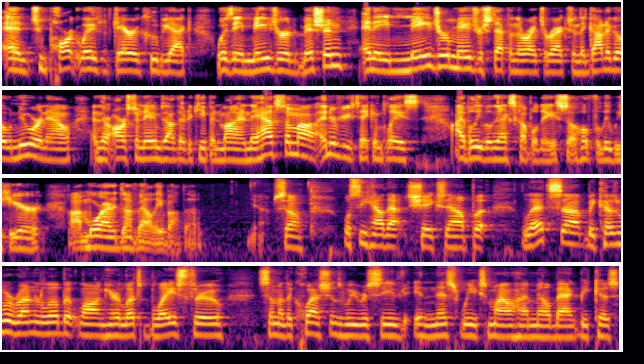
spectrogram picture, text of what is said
And to part ways with Gary Kubiak was a major admission and a major, major step in the right direction. They got to go newer now, and there are some names out there to keep in mind. They have some uh, interviews taking place, I believe, in the next couple days. So hopefully, we hear uh, more out of Dove Valley about that. Yeah. So we'll see how that shakes out. But let's, uh, because we're running a little bit long here, let's blaze through some of the questions we received in this week's Mile High Mailbag because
